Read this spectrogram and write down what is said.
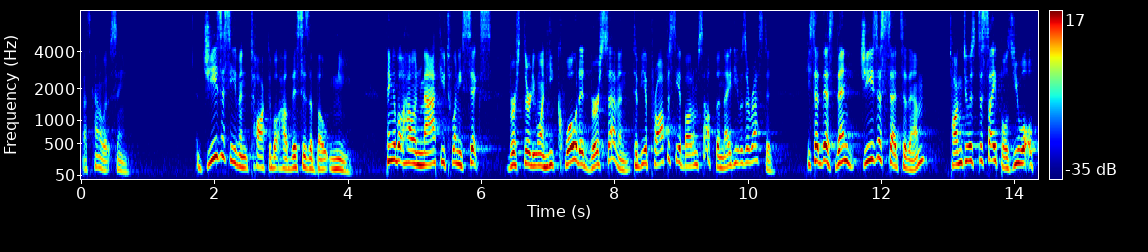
That's kind of what it's saying. Jesus even talked about how this is about me. Think about how in Matthew 26, verse 31, he quoted verse 7 to be a prophecy about himself the night he was arrested. He said this Then Jesus said to them, talking to his disciples, You will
